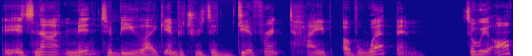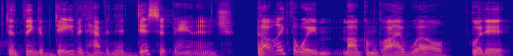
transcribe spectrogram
it's not meant to be like infantry. It's a different type of weapon. So we often think of David having a disadvantage, but I like the way Malcolm Gladwell put it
